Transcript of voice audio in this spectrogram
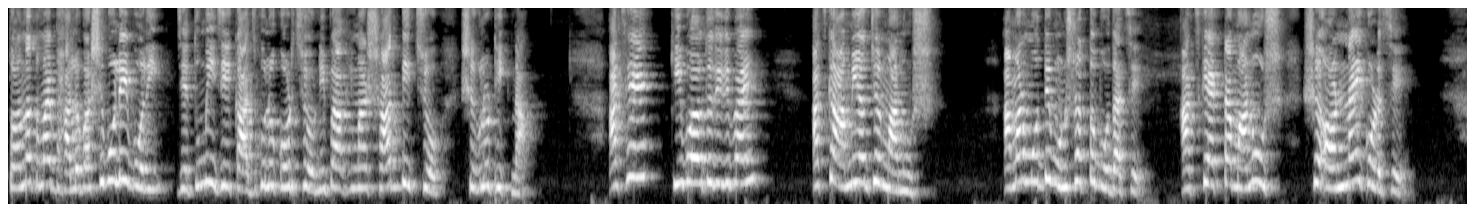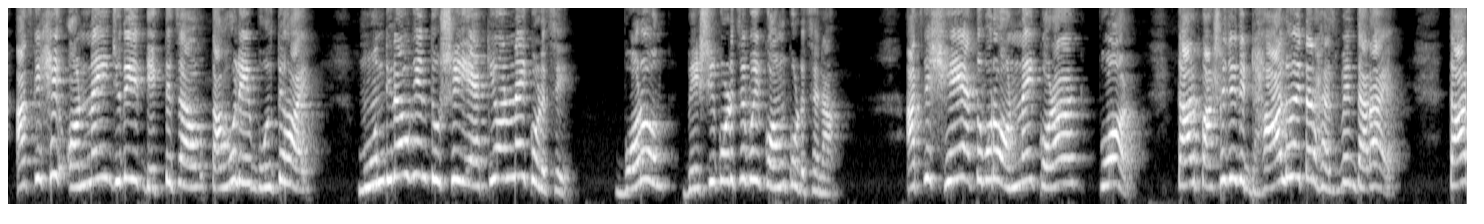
তন্না তোমায় ভালোবাসি বলেই বলি যে তুমি যে কাজগুলো করছ, নিপা কাকিমার সাথ দিচ্ছ, সেগুলো ঠিক না। আছে কি বলতো দিদিভাই? আজকে আমি একজন মানুষ। আমার মধ্যে মনুষ্যত্ব বোধ আছে। আজকে একটা মানুষ সে অন্যায় করেছে। আজকে সেই অন্যায় যদি দেখতে চাও, তাহলে বলতে হয়, মন্দিরাও কিন্তু সেই একই অন্যায় করেছে। বরং বেশি করেছে বই কম করেছে না। আজকে সে এত বড় অন্যায় করার পর তার পাশে যদি ঢাল হয়ে তার হাজবেন্ড দাঁড়ায়, তার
